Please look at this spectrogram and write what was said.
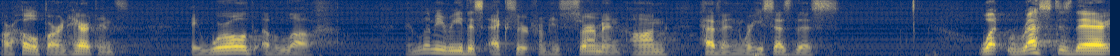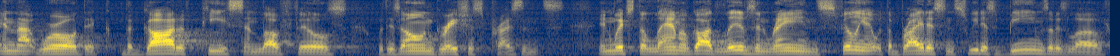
our hope, our inheritance, a world of love. And let me read this excerpt from his sermon on heaven, where he says this What rest is there in that world that the God of peace and love fills with his own gracious presence, in which the Lamb of God lives and reigns, filling it with the brightest and sweetest beams of his love,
